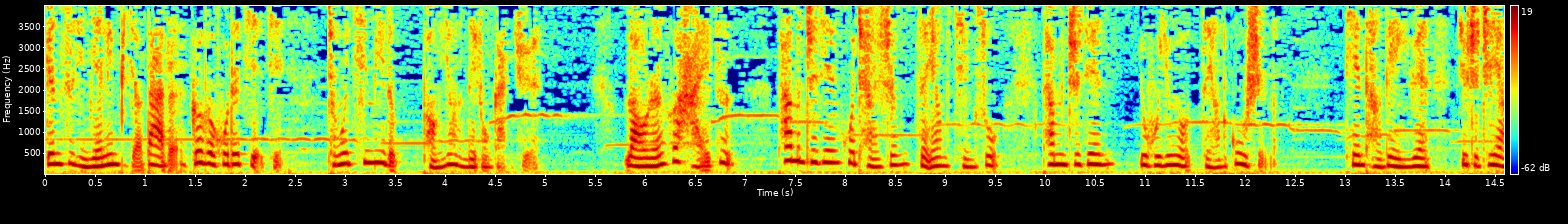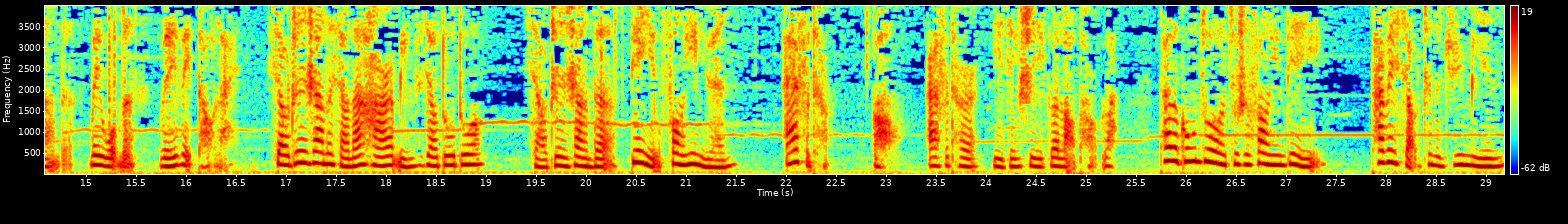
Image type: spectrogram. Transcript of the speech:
跟自己年龄比较大的哥哥或者姐姐，成为亲密的朋友的那种感觉。老人和孩子，他们之间会产生怎样的情愫？他们之间又会拥有怎样的故事呢？天堂电影院就是这样的，为我们娓娓道来。小镇上的小男孩名字叫多多，小镇上的电影放映员，After，哦。艾弗特已经是一个老头了，他的工作就是放映电影，他为小镇的居民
